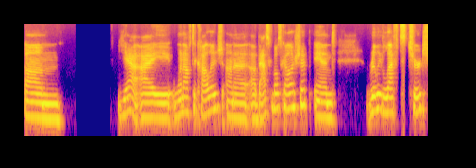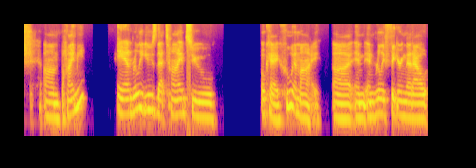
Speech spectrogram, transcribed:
um, yeah, I went off to college on a, a basketball scholarship and really left church um, behind me and really used that time to okay, who am I? Uh, and and really figuring that out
